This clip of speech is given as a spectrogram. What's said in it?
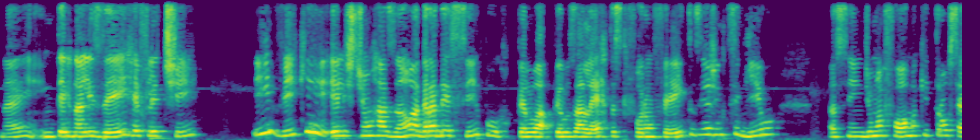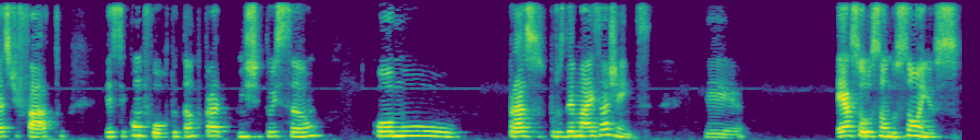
né? Internalizei, refleti e vi que eles tinham razão, agradeci por, pelo, pelos alertas que foram feitos e a gente seguiu assim de uma forma que trouxesse de fato esse conforto tanto para a instituição como para, os demais agentes. É, é a solução dos sonhos?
